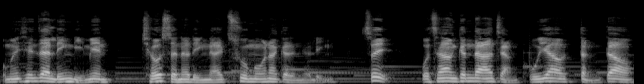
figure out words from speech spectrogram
我们先在灵里面求神的灵来触摸那个人的灵。所以我常常跟大家讲，不要等到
